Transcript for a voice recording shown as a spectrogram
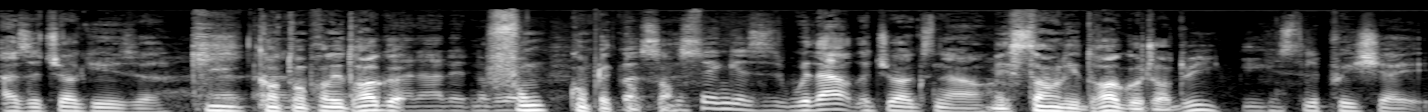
as a drug user. qui, And- quand on and- prend des drogues, font complètement sens. Mais sans les drogues aujourd'hui, you can still appreciate.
